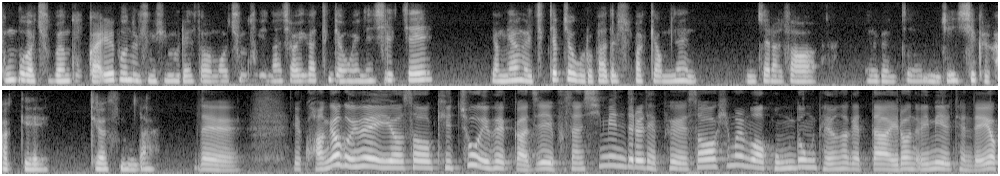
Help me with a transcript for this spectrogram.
동북아 주변 국가 일본을 중심으로 해서 뭐 중국이나 저희 같은 경우에는 실제 영향을 직접적으로 받을 수밖에 없는 문제라서 저희가 이제 문제의식을 갖게 되었습니다. 네. 광역의회에 이어서 기초의회까지 부산 시민들을 대표해서 힘을 모아 공동 대응하겠다 이런 의미일 텐데요.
